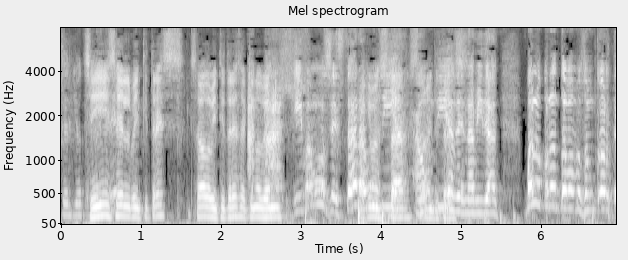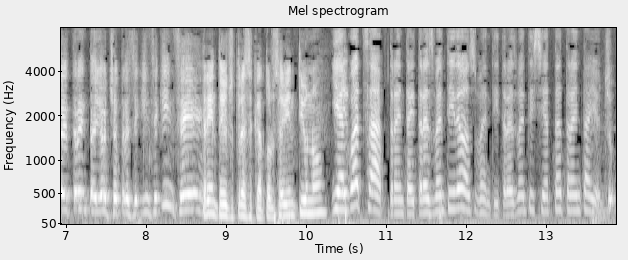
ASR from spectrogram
Sergio. ¿te Sí, es el 23, el sábado 23, aquí nos Ah, vemos. Aquí vamos a estar a Aquí un a día, estar, a un día 23. de Navidad. Bueno, pronto vamos a un corte 38 13 15 15. 38, 13, 14, 21. Y el WhatsApp 3322 2327 38.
